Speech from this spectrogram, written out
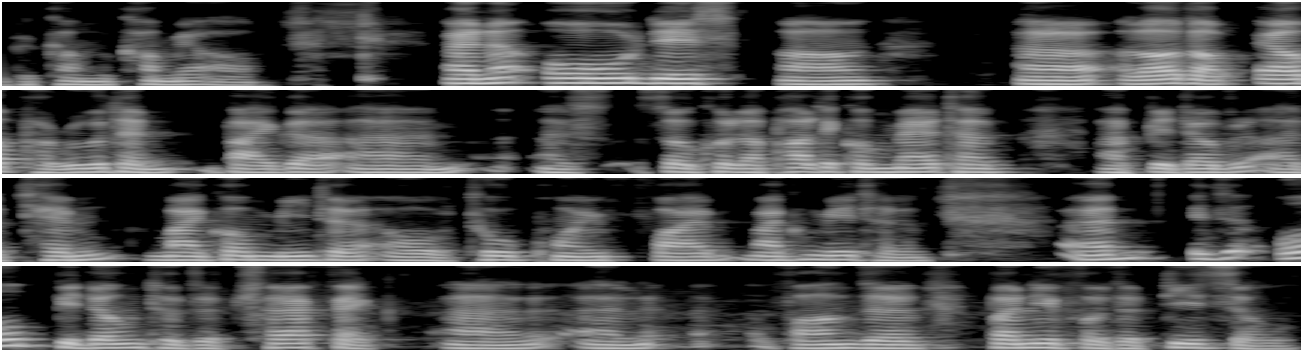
become coming out. And all this, uh, uh, a lot of air pollutant by the um, so-called particle matter uh, below uh, 10 micrometer or 2.5 micrometer. And it all belong to the traffic uh, and from the burning for the diesel.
